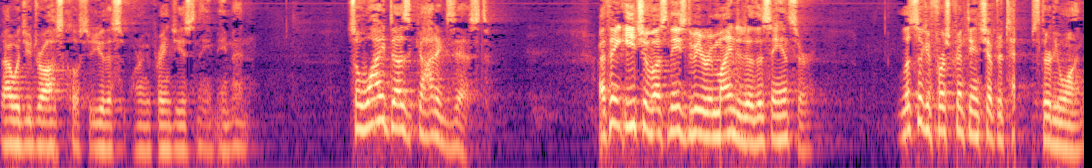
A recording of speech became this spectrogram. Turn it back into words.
God, would you draw us closer to you this morning? We pray in Jesus' name. Amen. So why does God exist? I think each of us needs to be reminded of this answer. Let's look at 1 Corinthians chapter 10, verse 31.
